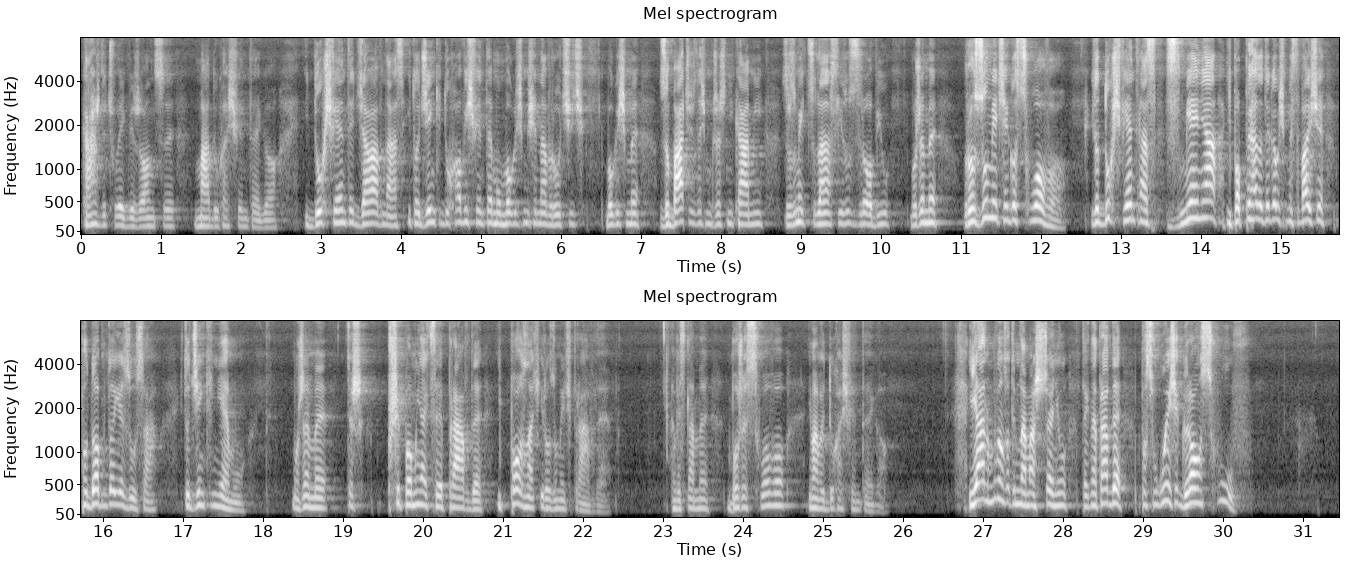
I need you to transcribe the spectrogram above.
Każdy człowiek wierzący ma Ducha Świętego i Duch Święty działa w nas i to dzięki Duchowi Świętemu mogliśmy się nawrócić, mogliśmy zobaczyć, że jesteśmy grzesznikami, zrozumieć, co dla nas Jezus zrobił, możemy rozumieć Jego Słowo. I to Duch Święty nas zmienia i popycha do tego, byśmy stawali się podobni do Jezusa. I to dzięki Niemu możemy też przypominać sobie prawdę i poznać i rozumieć prawdę. A więc mamy Boże Słowo i mamy Ducha Świętego. Jan, mówiąc o tym namaszczeniu, tak naprawdę posługuje się grą słów.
